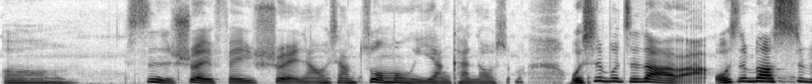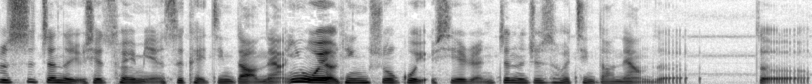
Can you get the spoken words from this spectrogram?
嗯、呃。似睡非睡，然后像做梦一样看到什么，我是不知道啦。我是不知道是不是真的有些催眠是可以进到那样，因为我有听说过有些人真的就是会进到那样的的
